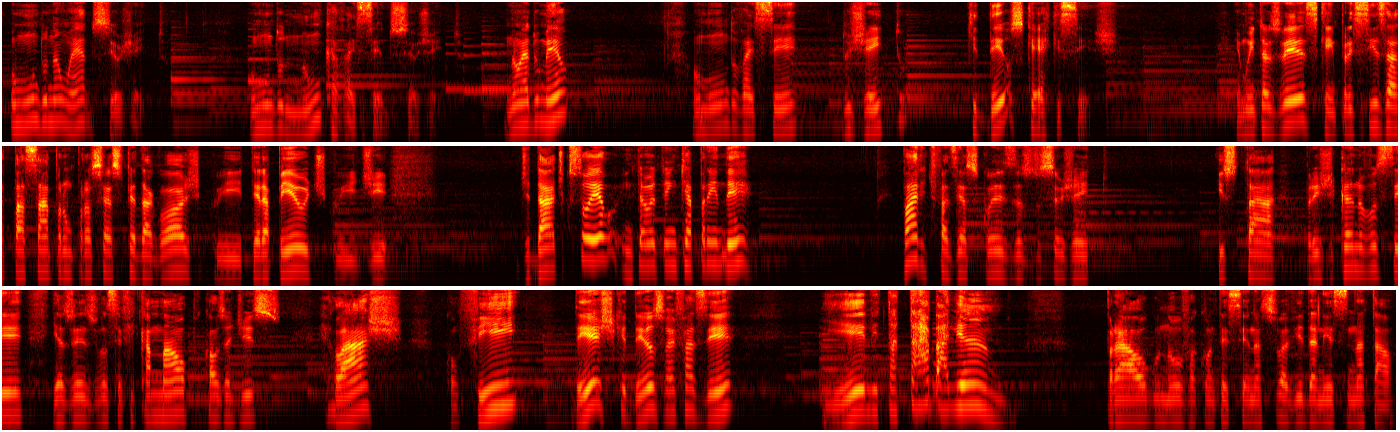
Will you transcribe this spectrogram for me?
o mundo não é do seu jeito. O mundo nunca vai ser do seu jeito. Não é do meu. O mundo vai ser do jeito que Deus quer que seja. E muitas vezes quem precisa passar por um processo pedagógico e terapêutico e de didático sou eu, então eu tenho que aprender. Pare de fazer as coisas do seu jeito. Isso está prejudicando você e às vezes você fica mal por causa disso. Relaxe, confie, deixe que Deus vai fazer e Ele está trabalhando para algo novo acontecer na sua vida nesse Natal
